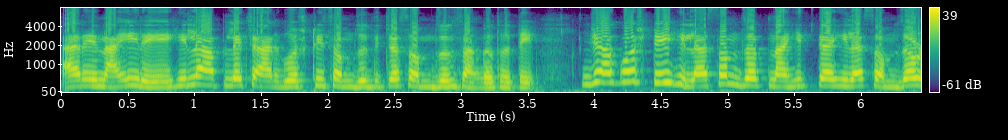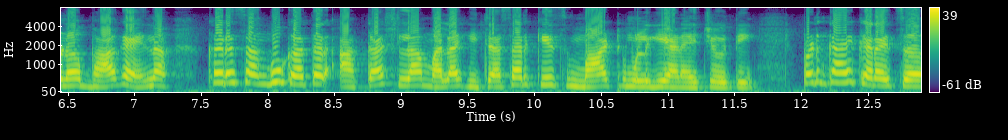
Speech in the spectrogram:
अरे नाही रे हिला आपल्या चार गोष्टी समजुतीच्या समजून सांगत होते. ज्या गोष्टी हिला समजत नाहीत त्या हिला समजवणं भाग आहे ना. खरं सांगू का तर आकाशला मला हिच्यासारखीच माठ मुलगी आणायची होती. पण काय करायचं?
